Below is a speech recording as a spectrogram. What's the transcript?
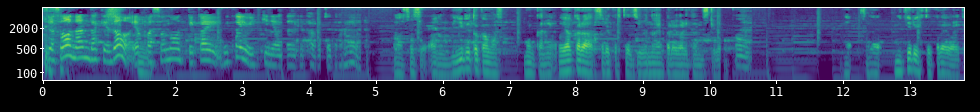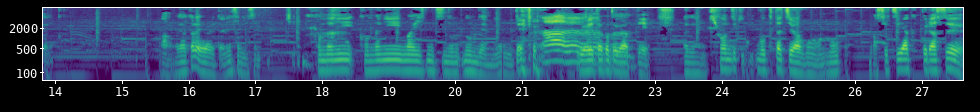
ちろんそうなんだけど、やっぱそのでかい、でかいを一気に与えて食べちゃダメよ。あ、そうそう。あの、ビールとかも、なんかね、親から、それこそ自分の親から言われたんですけど、うん。いや、それは見てる人から言われたのか。あ、親から言われたね、そもそも。こんなに、こんなに毎日の飲んでんの？みたいなああ、うん、言われたことがあっ。て、あの、基本的に僕たちはもうの、まあ、節約プラス、や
